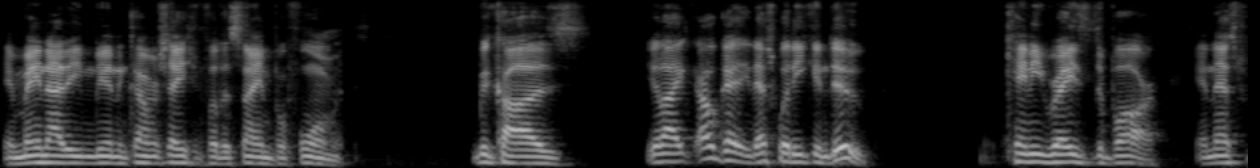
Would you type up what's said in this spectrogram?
and may not even be in the conversation for the same performance because you're like, okay, that's what he can do. Can he raise the bar? And that's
